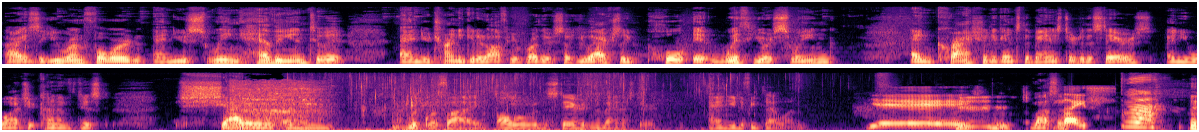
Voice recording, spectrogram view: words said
All right, so you run forward and you swing heavy into it, and you're trying to get it off your brother. So you actually pull it with your swing and crash it against the banister to the stairs, and you watch it kind of just shatter and then liquefy all over the stairs and the banister, and you defeat that one. Yay! Vasa, nice. Ah. Um,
